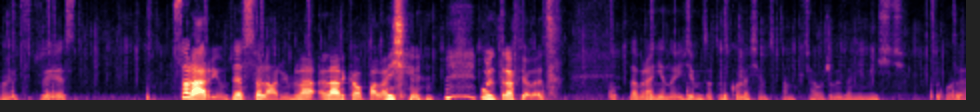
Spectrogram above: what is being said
No i co tutaj jest? Solarium, to jest solarium. La larka opalaj się. Ultrafiolet. Dobra, nie no, idziemy za tym kolesiem, co tam chciał, żeby za nim iść. Kurde.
